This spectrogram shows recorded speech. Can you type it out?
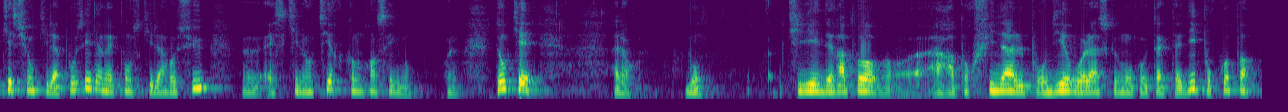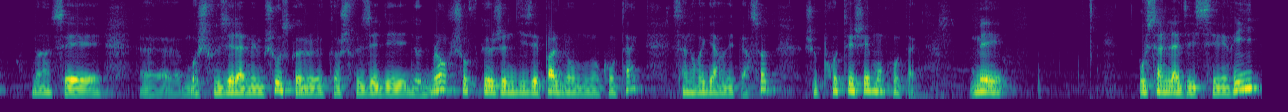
questions qu'il a posées, les réponses qu'il a reçues, euh, est-ce qu'il en tire comme renseignement voilà. Donc, alors, bon, qu'il y ait des rapports, un rapport final pour dire voilà ce que mon contact a dit, pourquoi pas euh, moi, je faisais la même chose je, quand je, faisais des notes blanches, sauf que je ne disais pas le nom de mon contact, ça ne regardait personne, je protégeais mon contact. Mais au sein de la DCRI,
